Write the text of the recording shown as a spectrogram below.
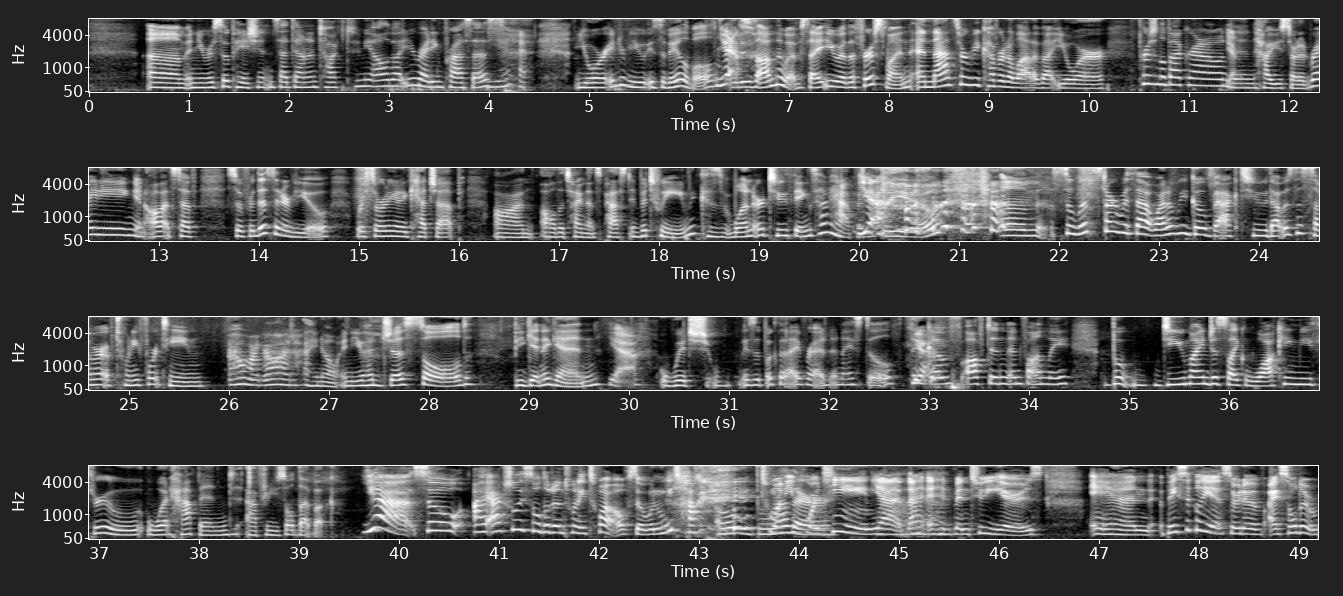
Um, and you were so patient and sat down and talked to me all about your writing process. Yeah. Your interview is available. Yes. It is on the website. You are the first one. And that's where we covered a lot about your personal background Yeah. and how you started writing and all that stuff. So for this interview, we're sort of going to catch up on all the time that's passed in between because one or two things have happened Yeah. for you. um, so let's start with that. Why don't we go back to that was the summer of 2014. Oh my god. I know, and you had just sold Begin Again. Yeah. Which is a book that I've read and I still think Yeah. of often and fondly. But do you mind just like walking me through what happened after you sold that book? Yeah. So I actually sold it in 2012. So when we talk Oh, 2014, yeah, that it had been two years, and basically it sort of I sold it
